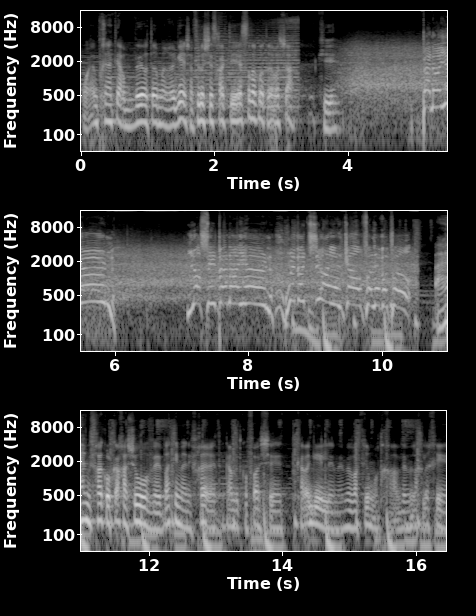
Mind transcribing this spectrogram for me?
הוא היה מבחינתי הרבה יותר מרגש, אפילו שהשחקתי 10 דקות, רבע שעה. כי? Benayoun! Yossi Benayoun with a giant goal for Liverpool. היה משחק כל כך חשוב, ובאתי מהנבחרת, גם בתקופה שכרגיל הם מבקרים אותך ומלכלכים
